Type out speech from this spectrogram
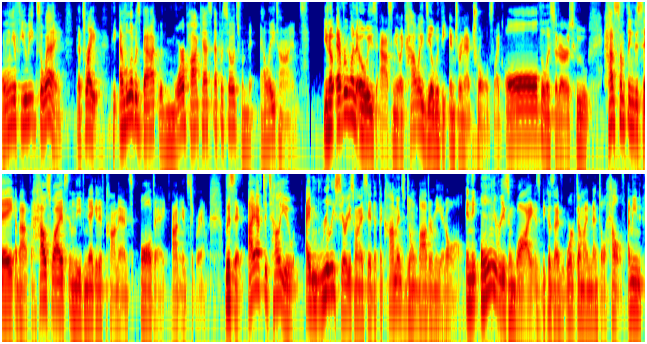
only a few weeks away. That's right, the envelope is back with more podcast episodes from the LA Times. You know, everyone always asks me like how I deal with the internet trolls, like all the listeners who have something to say about the housewives and leave negative comments all day on Instagram. Listen, I have to tell you, I'm really serious when I say that the comments don't bother me at all. And the only reason why is because I've worked on my mental health. I mean,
